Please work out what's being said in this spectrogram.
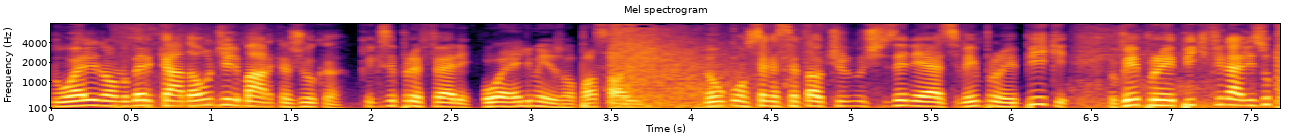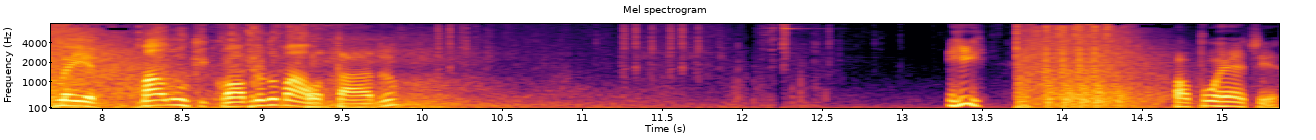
No L não, no mercado. Aonde ele marca, Juca? O que, que você prefere? É ele mesmo, a passagem. Não consegue acertar o tiro no XNS. Vem pro repique? Vem pro repique e finaliza o player. Maluco, cobra o do mal. Spotado. Ih! Papo reto, ia.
